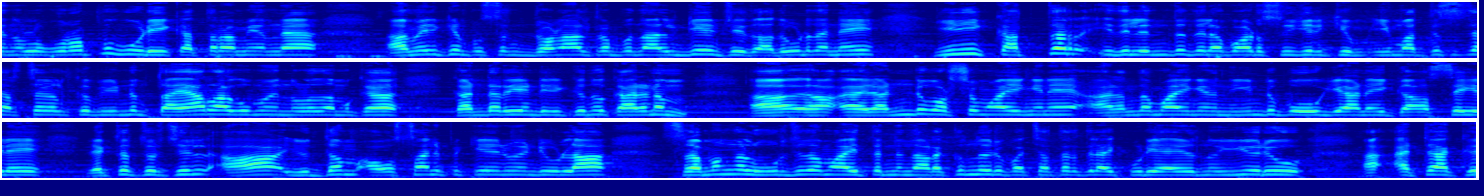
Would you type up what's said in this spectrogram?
എന്നുള്ള ഉറപ്പുകൂടി ഖത്തർ അമീറിന് അമേരിക്കൻ പ്രസിഡന്റ് ഡൊണാൾഡ് ട്രംപ് നൽകുകയും ചെയ്തു. അതുകൊണ്ട് തന്നെ ഇനി ഖത്തർ ഇതിൽ എന്ത് നിലപാട് സ്വീകരിക്കും? ഈ മധ്യസ്ഥ ചർച്ചകൾക്ക് വീണ്ടും തയ്യാറാകുമോ എന്നുള്ളത് നമുക്ക് കണ്ടറിയേണ്ടിയിരിക്കുന്നു. കാരണം രണ്ട് വർഷമായി ഇങ്ങനെ അനന്തമായി ഇങ്ങനെ നീണ്ടുപോവുകയാണ് ഈ ഗാസയിലെ രക്തച്ചൊരിച്ചിൽ ആ യുദ്ധം അവസാനിപ്പിക്കുന്നതിന് വേണ്ടിയുള്ള ശ്രമങ്ങൾ ഊർജിതമായി തന്നെ നടക്കുന്ന ഒരു പശ്ചാത്തലത്തിലായി കൂടിയായിരുന്നു ഈ ഒരു അറ്റാക്ക്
